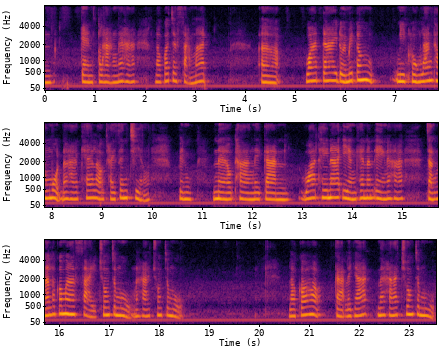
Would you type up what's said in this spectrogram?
ณฑ์แกนกลางนะคะ เราก็จะสามารถวาดได้โดยไม่ต้องมีโครงร่างทั้งหมดนะคะ แค่เราใช้เส้นเฉียงเป็นแนวทางในการวาดให้หน้าเอียงแค่นั้นเองนะคะ จากนั้นเราก็มาใส่ช่วงจมูกนะคะ ช่วงจมูก แล้วก็ กะระยะนะคะ ช่วงจมูก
